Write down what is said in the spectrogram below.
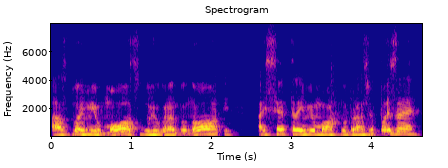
as 2 mil mortes do Rio Grande do Norte, as 103 mil mortes do Brasil. Pois é,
